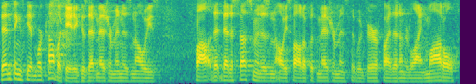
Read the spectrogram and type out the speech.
then things get more complicated because that measurement isn't always follow, that, that assessment isn't always followed up with measurements that would verify that underlying model.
